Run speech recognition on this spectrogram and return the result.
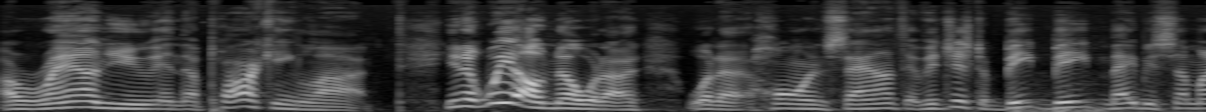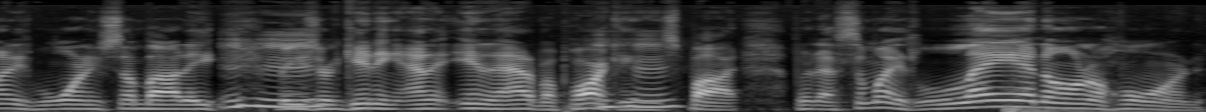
around you in the parking lot. You know, we all know what a what a horn sounds. If it's just a beep beep, maybe somebody's warning somebody mm-hmm. because they're getting out of, in and out of a parking mm-hmm. spot. But if somebody's laying on a horn,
